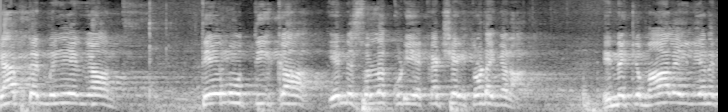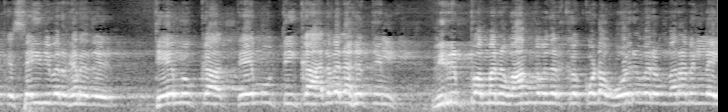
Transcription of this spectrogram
கேப்டன் விஜயகாந்த். தேமுதிக என்று சொல்லக்கூடிய கட்சியை தொடங்கினார். இன்னைக்கு மாலையில் எனக்கு செய்தி வருகிறது தேமுக தேமுதிக அலுவலகத்தில் விருப்பமனு வாங்குவதற்கு கூட ஒருவரும் வரவில்லை.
